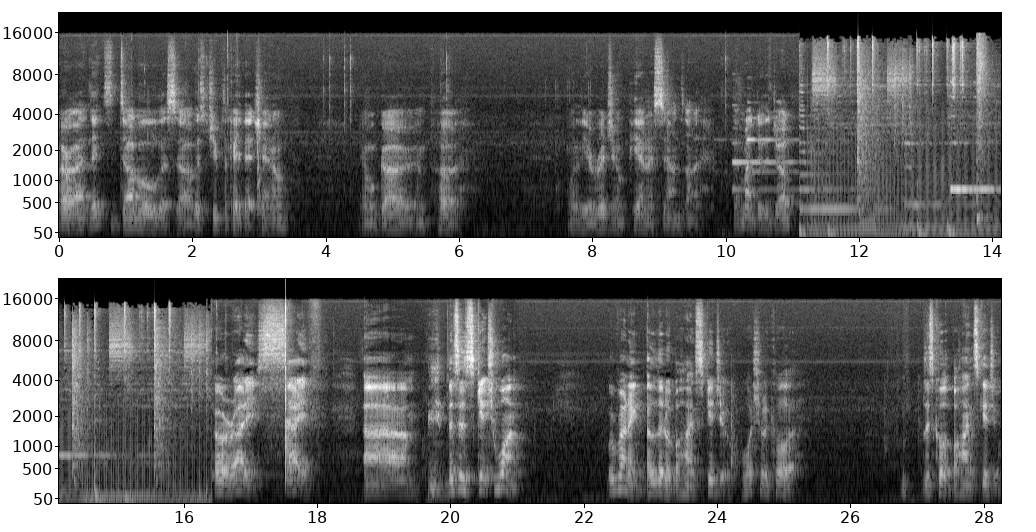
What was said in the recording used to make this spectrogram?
Alright, let's double this up. Let's duplicate that channel and we'll go and put one of the original piano sounds on it. That might do the job. Alrighty, safe. Um, this is sketch one. We're running a little behind schedule. What should we call it? Let's call it behind schedule.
